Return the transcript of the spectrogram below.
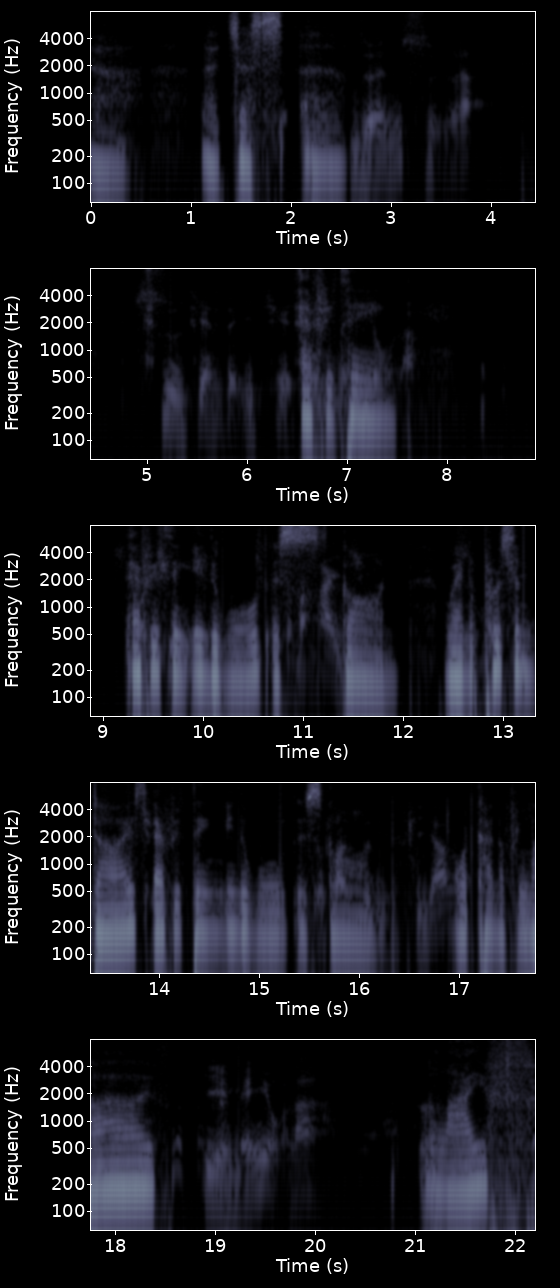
Uh, uh, just uh, everything everything in the world is gone when a person dies, everything in the world is gone. What kind of life? Life.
